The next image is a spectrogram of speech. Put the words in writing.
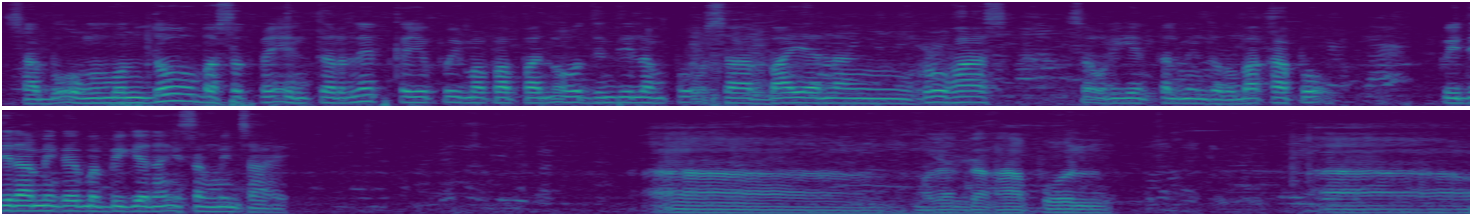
sa buong mundo, basta't may internet, kayo po ay mapapanood, hindi lang po sa bayan ng Rojas, sa Oriental Mindoro. Baka po, pwede namin kayo mabigyan ng isang mensahe. Ah, magandang hapon. Ah,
